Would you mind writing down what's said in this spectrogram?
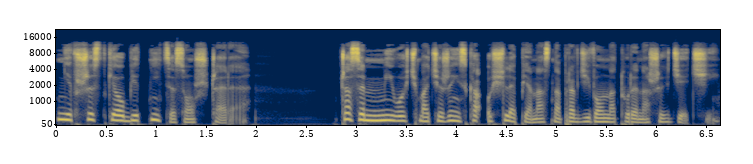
Nie wszystkie obietnice są szczere. Czasem miłość macierzyńska oślepia nas na prawdziwą naturę naszych dzieci.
